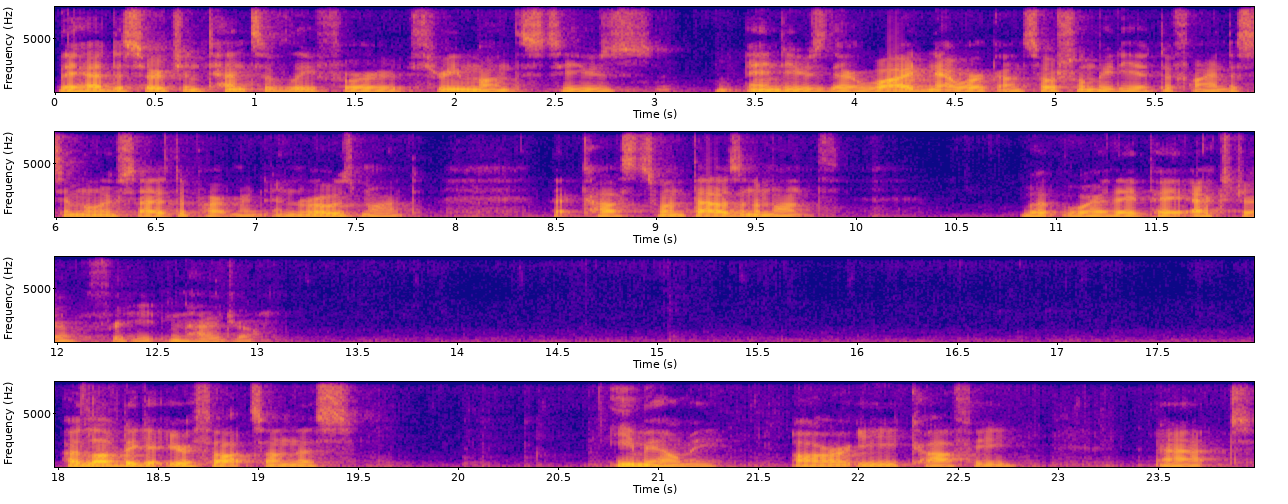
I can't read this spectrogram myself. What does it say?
they had to search intensively for three months to use and use their wide network on social media to find a similar sized apartment in Rosemont that costs 1000 a month but where they pay extra for heat and hydro. I'd love to get your thoughts on this. Email me, recoffee at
